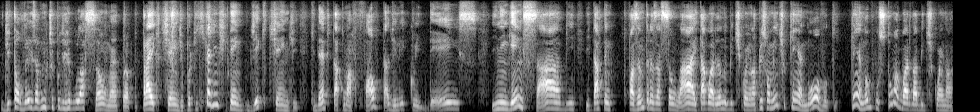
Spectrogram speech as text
De talvez algum tipo de regulação, né, para exchange, porque o que, que a gente tem de exchange que deve estar com uma falta de liquidez e ninguém sabe e tá tem- fazendo transação lá e tá guardando Bitcoin lá, principalmente quem é novo, que quem é novo costuma guardar Bitcoin na,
